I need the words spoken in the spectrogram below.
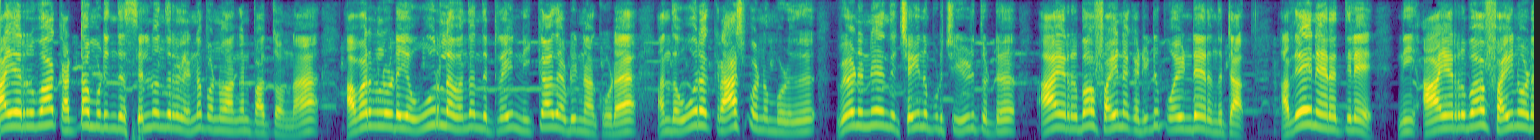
ஆயிரம் ரூபாய் கட்ட முடிந்த செல்வந்தர்கள் என்ன பண்ணுவாங்கன்னு பார்த்தோம்னா அவர்களுடைய ஊரில் வந்து அந்த ட்ரெயின் நிற்காது அப்படின்னா கூட அந்த ஊரை கிராஸ் பண்ணும் பொழுது வேணும்னே இந்த செயினை பிடிச்சி இழுத்துட்டு ஆயிரம் ரூபாய் ஃபைனை கட்டிட்டு போயிட்டே இருந்துட்டா. அதே நேரத்திலே நீ ஆயிரம் ரூபாய் ஃபைனோட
